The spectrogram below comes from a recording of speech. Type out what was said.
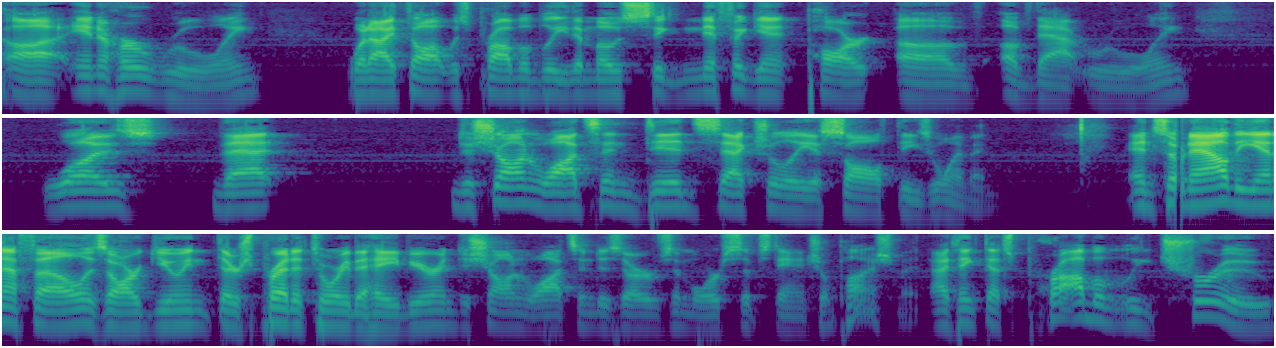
uh, in her ruling, what I thought was probably the most significant part of, of that ruling was that Deshaun Watson did sexually assault these women. And so now the NFL is arguing there's predatory behavior and Deshaun Watson deserves a more substantial punishment. I think that's probably true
